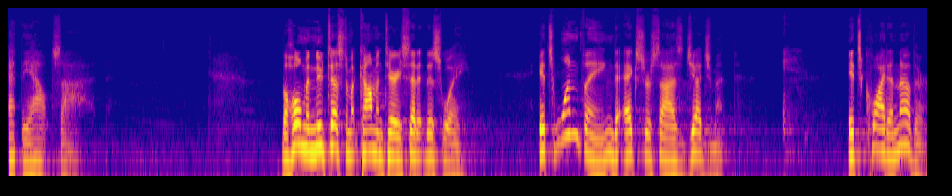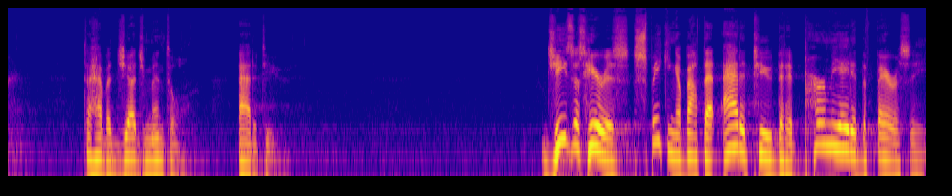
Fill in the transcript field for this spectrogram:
at the outside. The Holman New Testament commentary said it this way It's one thing to exercise judgment, it's quite another to have a judgmental attitude. Jesus here is speaking about that attitude that had permeated the Pharisees,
